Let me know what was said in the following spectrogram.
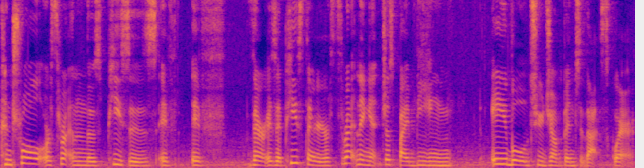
control or threaten those pieces. If, if there is a piece there, you're threatening it just by being able to jump into that square.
